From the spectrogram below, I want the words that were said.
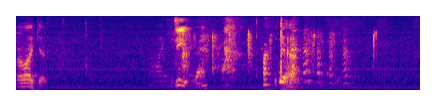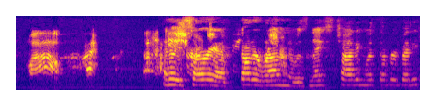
I like it. I like Deep, to- eh? Yeah. Wow. I, that's Anyway, sorry, I've got to run. It was nice chatting with everybody.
